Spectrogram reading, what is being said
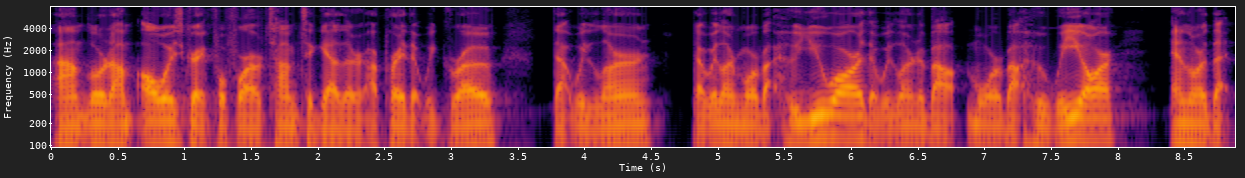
Um, Lord, I'm always grateful for our time together. I pray that we grow, that we learn, that we learn more about who you are, that we learn about more about who we are. And Lord, that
